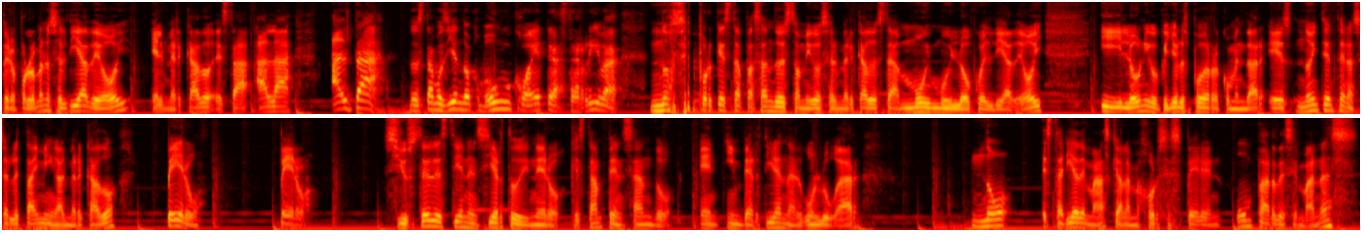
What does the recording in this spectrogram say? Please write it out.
pero por lo menos el día de hoy el mercado está a la alta. Nos estamos yendo como un cohete hasta arriba. No sé por qué está pasando esto, amigos. El mercado está muy, muy loco el día de hoy. Y lo único que yo les puedo recomendar es no intenten hacerle timing al mercado, pero, pero, si ustedes tienen cierto dinero que están pensando en invertir en algún lugar, no estaría de más que a lo mejor se esperen un par de semanas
